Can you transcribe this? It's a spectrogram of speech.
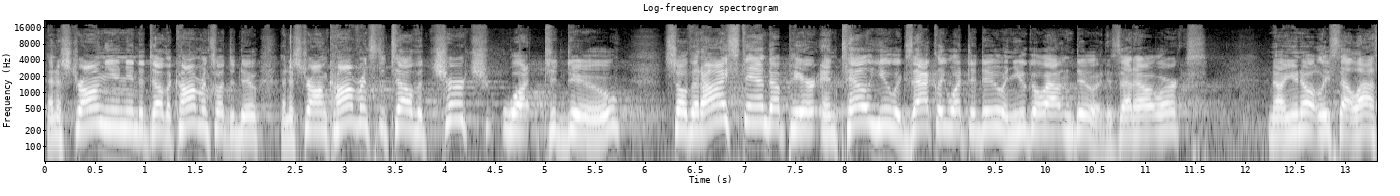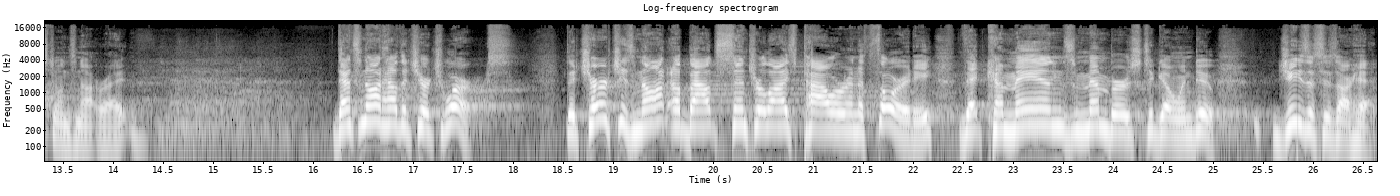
and a strong union to tell the conference what to do, and a strong conference to tell the church what to do, so that I stand up here and tell you exactly what to do and you go out and do it. Is that how it works? No, you know, at least that last one's not right. That's not how the church works. The church is not about centralized power and authority that commands members to go and do. Jesus is our head.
